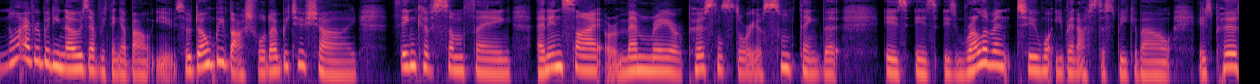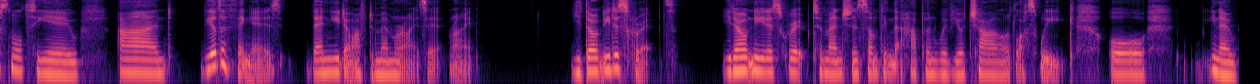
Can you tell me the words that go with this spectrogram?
not everybody knows everything about you. So don't be bashful, don't be too shy. Think of something, an insight or a memory or a personal story or something that is is is relevant to what you've been asked to speak about, is personal to you. And the other thing is, then you don't have to memorize it, right? You don't need a script. You don't need a script to mention something that happened with your child last week or you know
